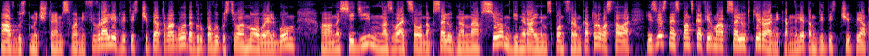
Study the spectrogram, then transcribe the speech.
«Август» мы читаем с вами. В феврале 2005 года группа выпустила новый альбом а, на CD. Называется он «Абсолютно на все», генеральным спонсором которого стала известная испанская фирма «Абсолют Керамика». Летом 2005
